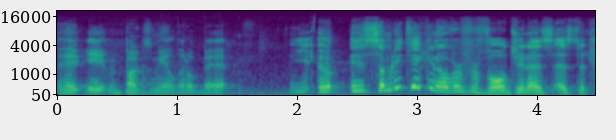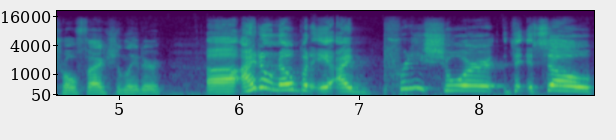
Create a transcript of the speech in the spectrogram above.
it, it bugs me a little bit. Is somebody taking over for Vol'jin as, as the troll faction leader? Uh, I don't know, but it, I'm pretty sure. Th- so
